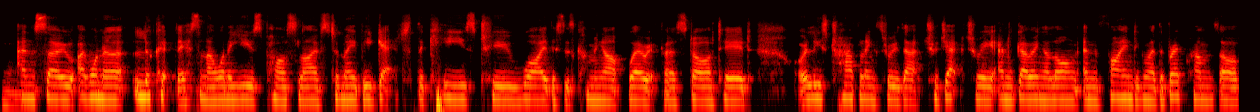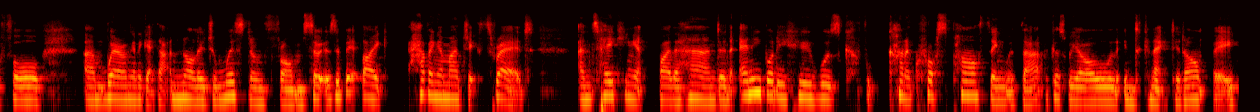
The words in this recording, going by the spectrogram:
Hmm. And so I want to look at this and I want to use past lives to maybe get the keys to why this is coming up, where it first started, or at least traveling through that trajectory and going along and finding where the breadcrumbs are for um, where I'm going to get that knowledge and wisdom from. So it was a bit like having a magic thread and taking it by the hand. And anybody who was kind of cross pathing with that, because we are all interconnected, aren't we,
